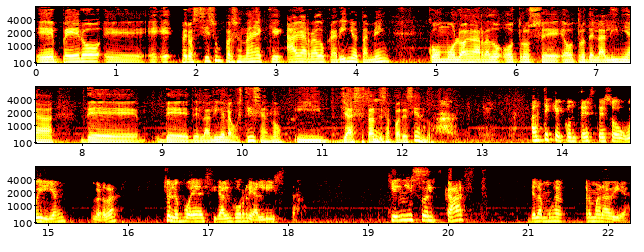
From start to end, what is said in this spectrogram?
eh, pero, eh, eh, eh, pero sí es un personaje que ha agarrado cariño también, como lo han agarrado otros, eh, otros de la línea de, de, de la Liga de la Justicia, ¿no? Y ya se están desapareciendo. Antes que conteste eso, William, ¿verdad? Yo les voy a decir algo realista. ¿Quién hizo el cast de la Mujer Maravilla?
